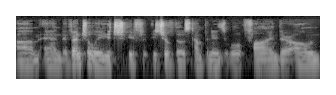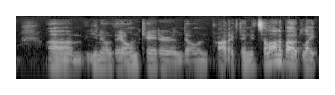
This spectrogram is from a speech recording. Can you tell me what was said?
Um, and eventually, each if, each of those companies will find their own um, you know their own cater and their own product. And it's a lot about like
